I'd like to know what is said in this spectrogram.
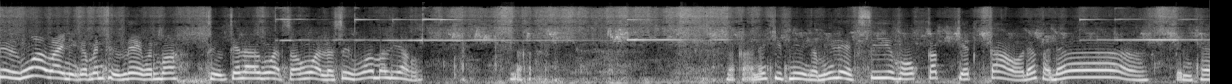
ซื้องัวไว้นี่ก็มันถือเลขมันบ่ถือแต่ละงวดสองงวดแล้วซื้องัวมาเลี้ยงนะคะนะคะในคลิปนี้ก็มีเลขสี่หกกับเจ็ดเก้าเด้อค่ะเด้อเป็นแค่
